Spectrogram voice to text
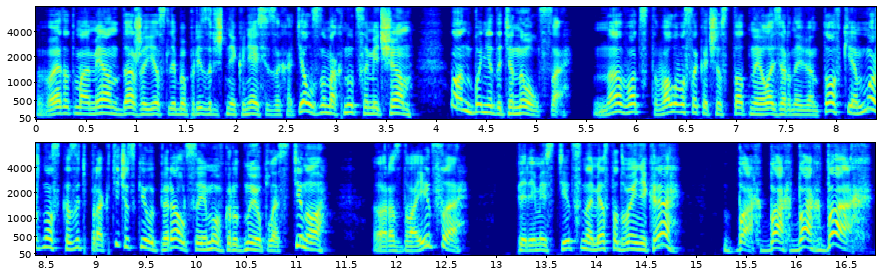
В этот момент, даже если бы призрачный князь и захотел замахнуться мечом, он бы не дотянулся. Но вот ствол высокочастотной лазерной винтовки, можно сказать, практически упирался ему в грудную пластину. Раздвоиться? Переместиться на место двойника? Бах-бах-бах-бах!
